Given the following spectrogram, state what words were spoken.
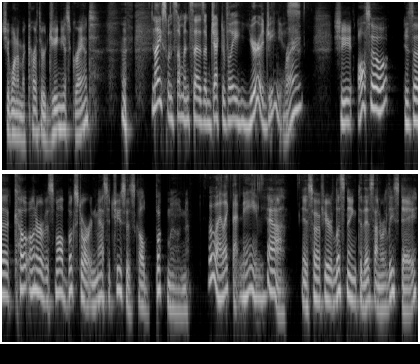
She won a MacArthur Genius Grant, nice when someone says objectively, you're a genius. right? She also is a co owner of a small bookstore in Massachusetts called Book Moon. Oh, I like that name. Yeah. Yeah, So if you're listening to this on release day,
